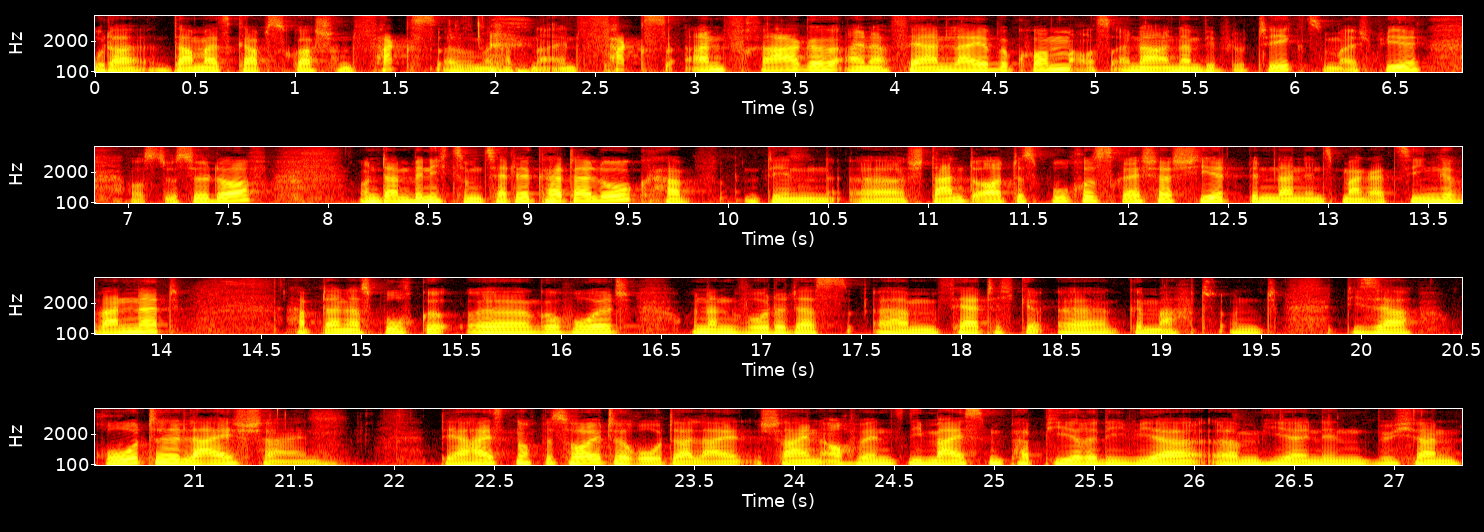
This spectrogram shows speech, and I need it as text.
oder damals gab es sogar schon Fax, also man hat eine Faxanfrage einer Fernleihe bekommen aus einer anderen Bibliothek, zum Beispiel aus Düsseldorf. Und dann bin ich zum Zettelkatalog, habe den äh, Standort des Buches recherchiert, bin dann ins Magazin gewandert, habe dann das Buch ge äh, geholt und dann wurde das ähm, fertig ge äh, gemacht. Und dieser rote Leihschein, der heißt noch bis heute roter Leihschein, auch wenn die meisten Papiere, die wir ähm, hier in den Büchern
